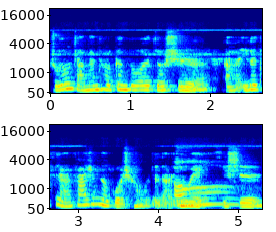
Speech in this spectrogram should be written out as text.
主动找 mentor 更多就是呃一个自然发生的过程。我觉得，因为哦其实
